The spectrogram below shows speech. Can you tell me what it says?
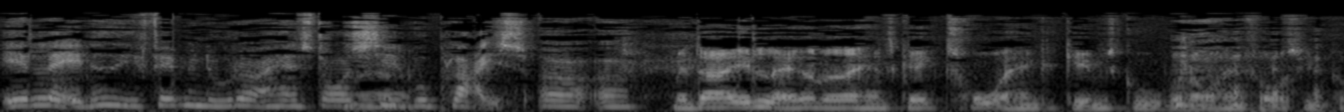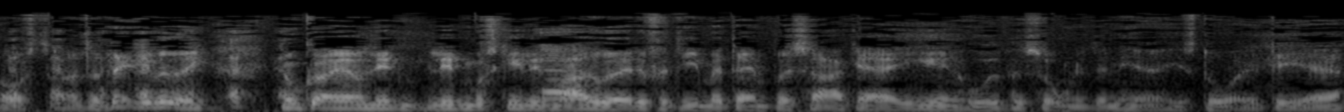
et eller andet i fem minutter, og han står og siger, ja. plejs, og, og Men der er et eller andet med, at han skal ikke tro, at han kan gennemskue, hvornår han får sin post. Altså, det, jeg ved ikke. Nu gør jeg jo lidt, lidt, måske lidt meget ud af det, fordi Madame Brissac er ikke en hovedperson i den her historie. Det er,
